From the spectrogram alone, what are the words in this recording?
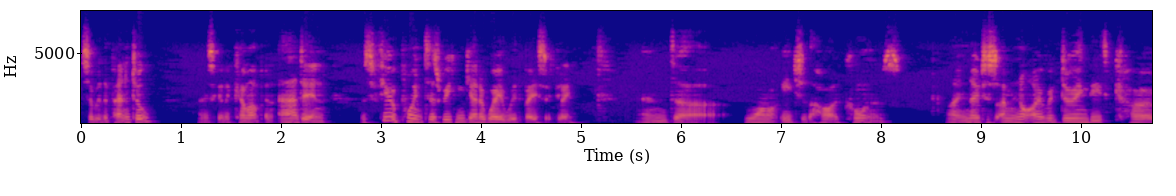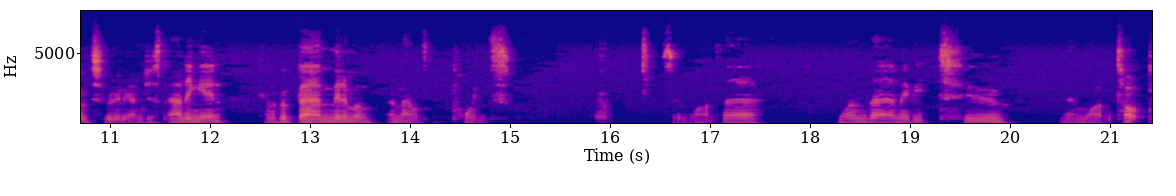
So with the pen tool, I'm just going to come up and add in as few points as we can get away with basically. And uh, one on each of the hard corners. I notice I'm not overdoing these curves really, I'm just adding in kind of a bare minimum amount of points. So one up there, one there, maybe two, then one at the top,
